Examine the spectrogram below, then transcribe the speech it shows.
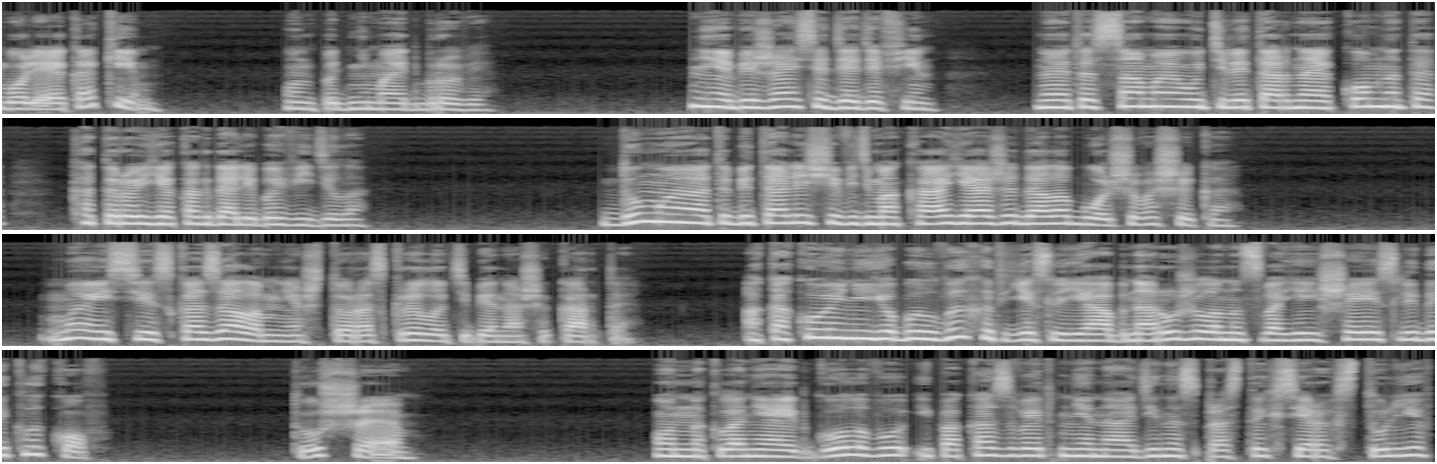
более каким?» Он поднимает брови. «Не обижайся, дядя Фин, но это самая утилитарная комната, которую я когда-либо видела. Думаю, от обиталища ведьмака я ожидала большего шика. Мэйси сказала мне, что раскрыла тебе наши карты. А какой у нее был выход, если я обнаружила на своей шее следы клыков? Туше. Он наклоняет голову и показывает мне на один из простых серых стульев,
